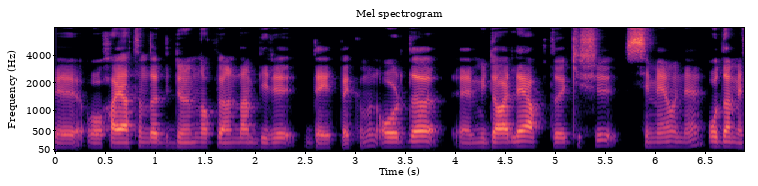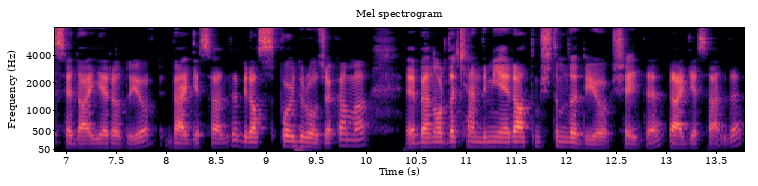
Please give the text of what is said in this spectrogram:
e, o hayatında bir dönüm noktalarından biri David Beckham'ın. Orada e, müdahale yaptığı kişi Simeone. O da mesela yer alıyor belgeselde. Biraz spoiler olacak ama e, ben orada kendimi yere atmıştım da diyor şeyde belgeselde.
